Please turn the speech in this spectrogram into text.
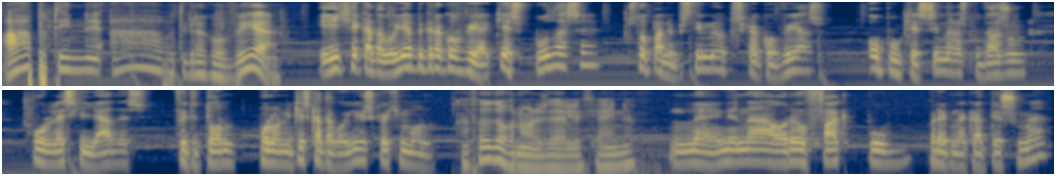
Α, από την, α, από την Κρακοβία. Είχε καταγωγή από την Κρακοβία και σπούδασε στο Πανεπιστήμιο της Κρακοβίας, όπου και σήμερα σπουδάζουν πολλές χιλιάδες φοιτητών πολωνικής καταγωγής και όχι μόνο. Αυτό δεν το γνώριζε, αλήθεια είναι. Ναι, είναι ένα ωραίο fact που πρέπει να κρατήσουμε.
